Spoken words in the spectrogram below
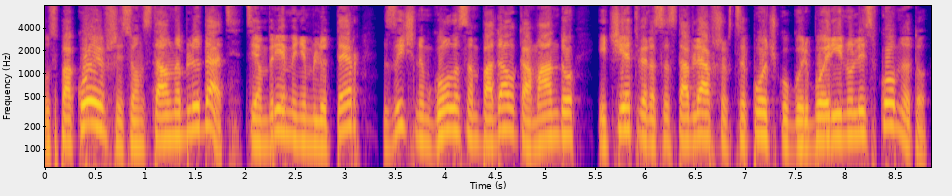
Успокоившись, он стал наблюдать. Тем временем Лютер зычным голосом подал команду, и четверо составлявших цепочку гурьбой ринулись в комнату.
